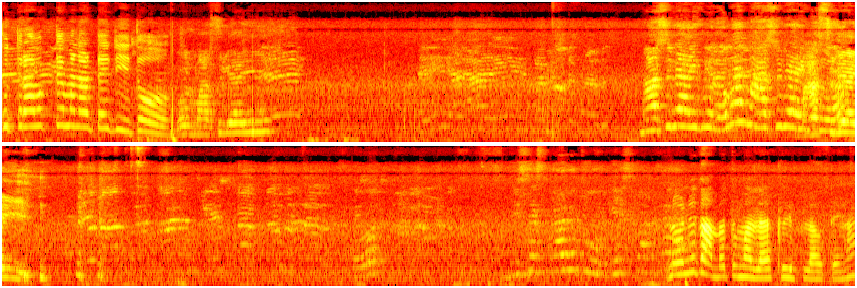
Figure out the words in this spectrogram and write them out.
कुत्रा बघते मला वाटतंय ती तो. बोल मासुली आई. मासुली आई बोल हो बघ, मासुली आई बोल. मासुली आई. नोनी थांबा तुम्हाला क्लिप लावते हा.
